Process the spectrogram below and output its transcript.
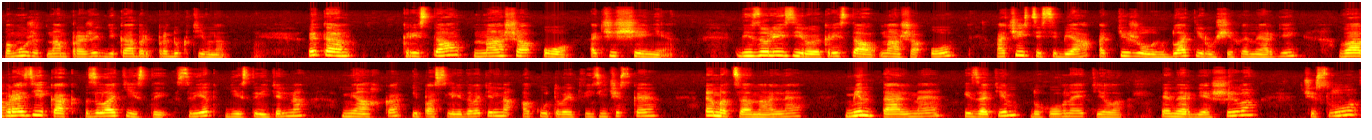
поможет нам прожить декабрь продуктивно. Это кристалл наша О, очищение. Визуализируя кристалл наша О, очисти себя от тяжелых блокирующих энергий, Вообрази, как золотистый свет действительно мягко и последовательно окутывает физическое, эмоциональное, ментальное и затем духовное тело. Энергия Шива, число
